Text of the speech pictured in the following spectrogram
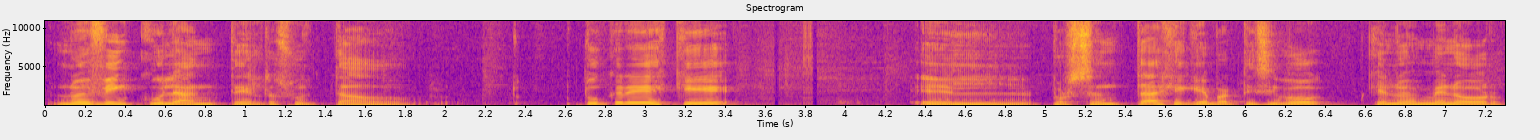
no es vinculante el resultado. ¿Tú crees que el porcentaje que participó, que no es menor,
